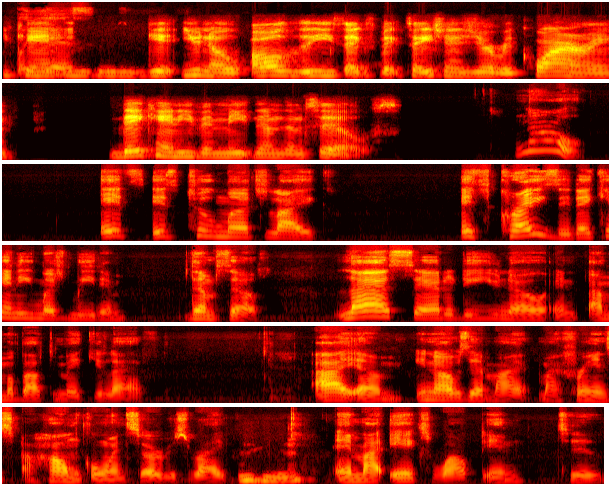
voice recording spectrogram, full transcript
You but can't yes. even get, you know, all these expectations you're requiring, they can't even meet them themselves. No. It's it's too much like it's crazy. They can't even much meet him themselves. Last Saturday, you know, and I'm about to make you laugh. I um, you know, I was at my my friend's uh, homegoing service, right? Mm-hmm. And my ex walked into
